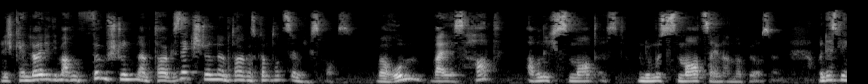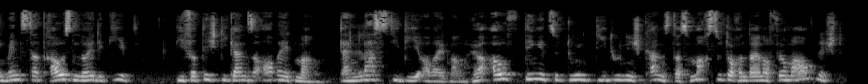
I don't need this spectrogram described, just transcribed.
Und ich kenne Leute, die machen fünf Stunden am Tag, sechs Stunden am Tag und es kommt trotzdem nichts raus. Warum? Weil es hart, aber nicht smart ist. Und du musst smart sein an der Börse. Und deswegen, wenn es da draußen Leute gibt, die für dich die ganze Arbeit machen, dann lass die die Arbeit machen. Hör auf, Dinge zu tun, die du nicht kannst. Das machst du doch in deiner Firma auch nicht.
